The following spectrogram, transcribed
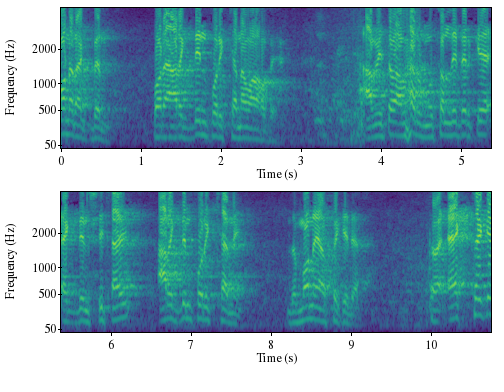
মনে রাখবেন, পরে আরেকদিন পরীক্ষা নেওয়া হবে। আমি তো আমার মুসল্লিদেরকে একদিন শিখাই, আরেকদিন পরীক্ষা নেই। মনে আছে কিনা? তো এক থেকে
